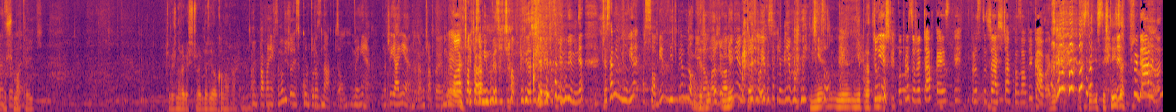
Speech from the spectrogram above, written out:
No. Róż matejki. Czegoś nowego się człowiek dowie o kolorach. Nie? Oj, Papa nie chce mówić, że jest kulturoznawcą. My nie. Znaczy ja nie, to tam czapkę. Ja, mówię, No, ja czasami mówię za czapkę i za siebie, czasami mówię mnie. Czasami mówię o sobie w liczbie mnogiej, Wiesz, nie- zauważyłam. nie- Nie, nie wiem, to jest moje wysokie mniemanie, czy Nie, co? nie, nie pracuję. Czujesz po prostu, że czapka jest, po prostu trzeba się czapką zaopiekować. Jesteś, jesteś ty, i Gdzieś za, przygarnąć.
